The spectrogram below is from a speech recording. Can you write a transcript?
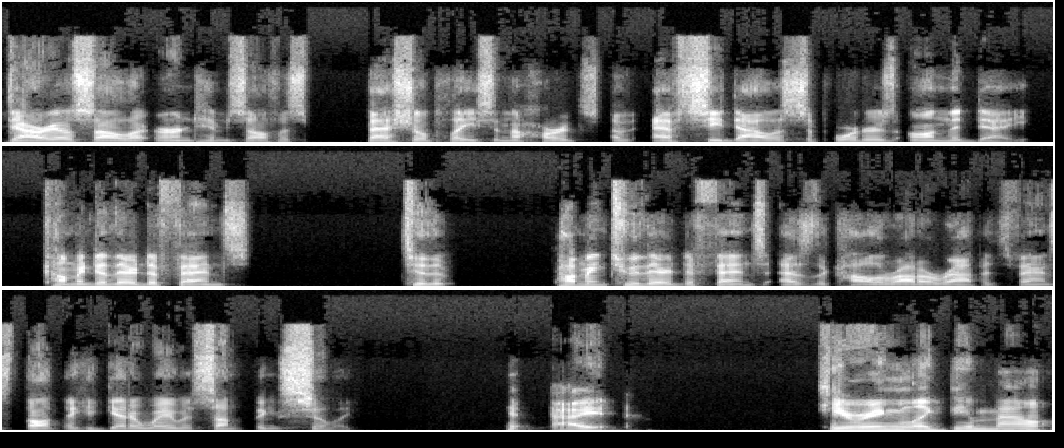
Dario Sala earned himself a special place in the hearts of FC Dallas supporters on the day, coming to their defense to the coming to their defense as the Colorado Rapids fans thought they could get away with something silly. I hearing like the amount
